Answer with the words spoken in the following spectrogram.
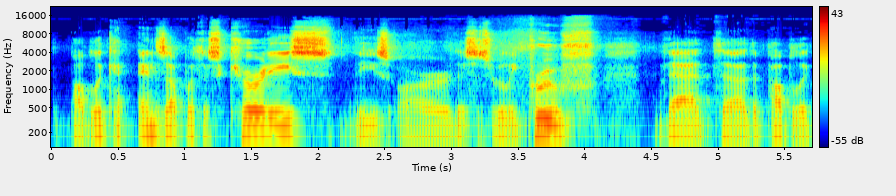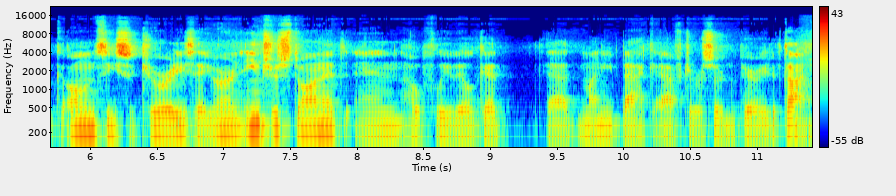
The public ends up with the securities. These are this is really proof that uh, the public owns these securities. They earn interest on it, and hopefully they'll get that money back after a certain period of time.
